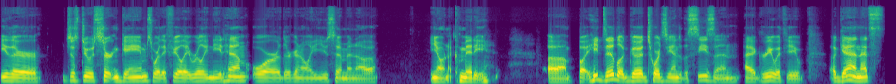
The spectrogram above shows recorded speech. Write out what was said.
either just do certain games where they feel they really need him, or they're going to only use him in a, you know, in a committee. Um, but he did look good towards the end of the season. I agree with you. Again, that's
